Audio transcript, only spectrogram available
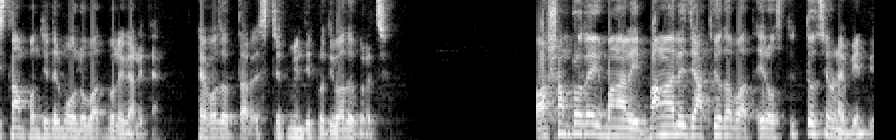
ইসলামপন্থীদের মৌলবাদ বলে গালি দেন, হেফাজত তার স্টেটমেন্ট দিয়ে প্রতিবাদও করেছে। অসাম্প্রদায়িক বাঙালি বাঙালি জাতীয়তাবাদ, এর অস্তিত্ব ছিল না বিএনপি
